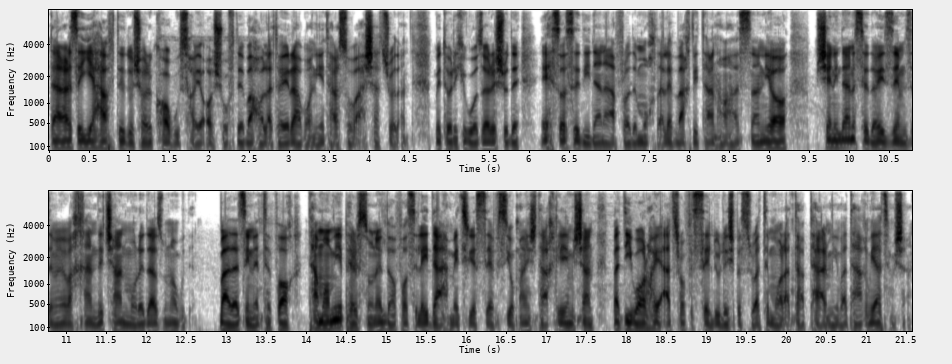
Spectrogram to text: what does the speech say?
در عرض یه هفته دچار کابوس های آشفته و حالت های روانی ترس و وحشت شدند. به طوری که گزارش شده احساس دیدن افراد مختلف وقتی تنها هستند یا شنیدن صدای زمزمه و خنده چند مورد از اونا بوده. بعد از این اتفاق تمامی پرسنل تا فاصله 10 متری 035 تخلیه میشن و دیوارهای اطراف سلولش به صورت مرتب ترمیم و تقویت میشن.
